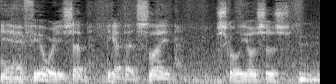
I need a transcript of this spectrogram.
Yeah, I feel where you said you got that slight scoliosis. Mm-hmm.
